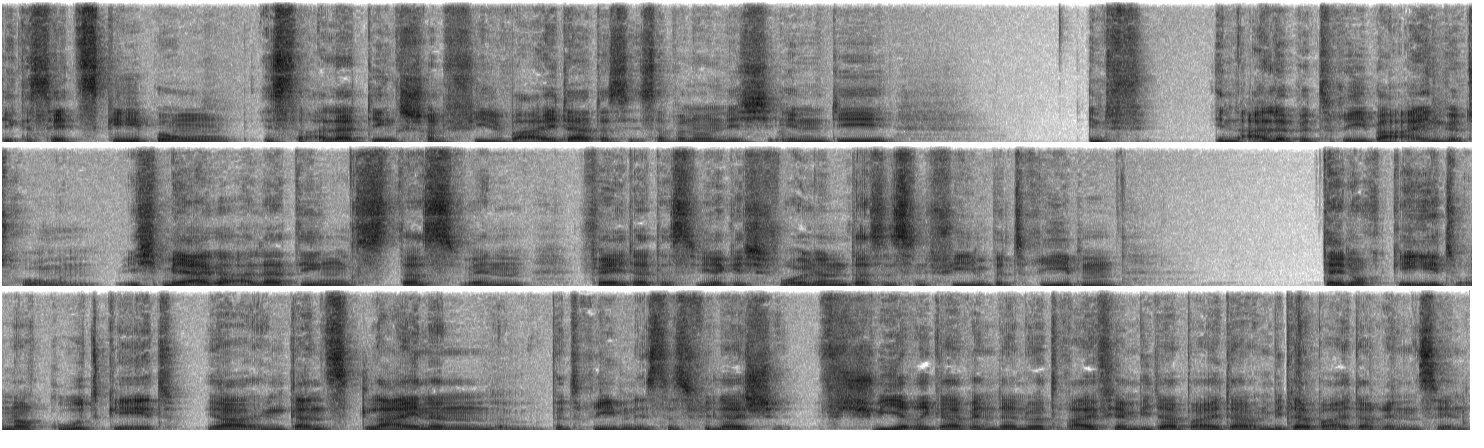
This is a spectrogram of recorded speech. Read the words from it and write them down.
Die Gesetzgebung ist allerdings schon viel weiter, das ist aber noch nicht in die in, in alle Betriebe eingedrungen. Ich merke allerdings, dass wenn Väter das wirklich wollen, dass es in vielen Betrieben dennoch geht und auch gut geht. Ja, in ganz kleinen Betrieben ist es vielleicht schwieriger, wenn da nur drei, vier Mitarbeiter und Mitarbeiterinnen sind.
